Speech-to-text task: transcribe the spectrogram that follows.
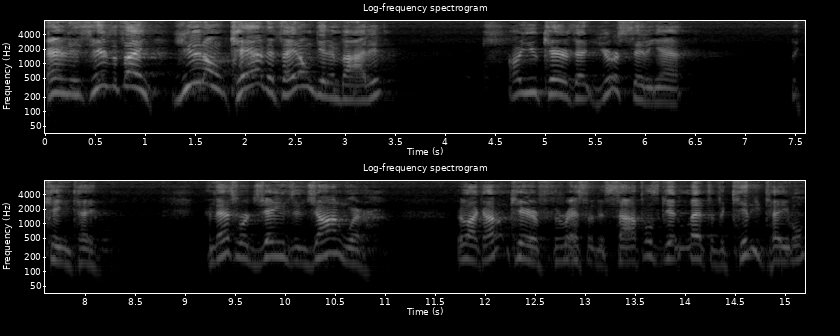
And here's the thing you don't care that they don't get invited. All you care is that you're sitting at the king table. And that's where James and John were. They're like, I don't care if the rest of the disciples get left at the kiddie table.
